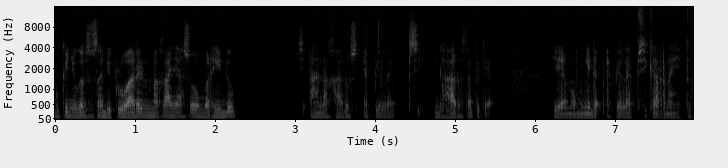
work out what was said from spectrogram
Mungkin juga susah dikeluarin. Makanya seumur hidup si anak harus epilepsi. Nggak harus tapi kayak ya mau mengidap epilepsi karena itu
